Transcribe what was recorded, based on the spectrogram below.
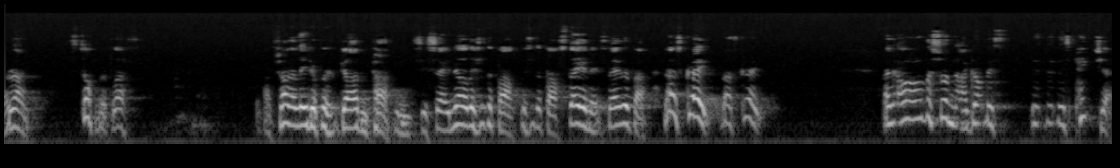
Haran. Stop at the class. I'm trying to lead up a garden path and she's saying, no, this is the path, this is the path, stay in it, stay in the path. That's great, that's great. And all of a sudden I got this, this picture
